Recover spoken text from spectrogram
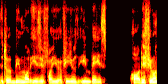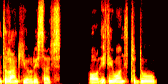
it will be more easy for you if you use Embase, or if you want to rank your research, or if you want to do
